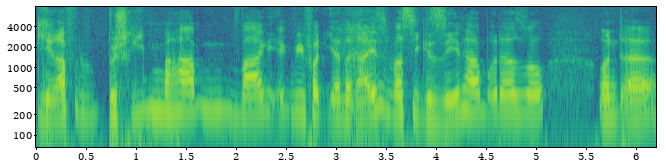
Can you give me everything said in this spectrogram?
Giraffen beschrieben haben, war irgendwie von ihren Reisen, was sie gesehen haben oder so. Und äh,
